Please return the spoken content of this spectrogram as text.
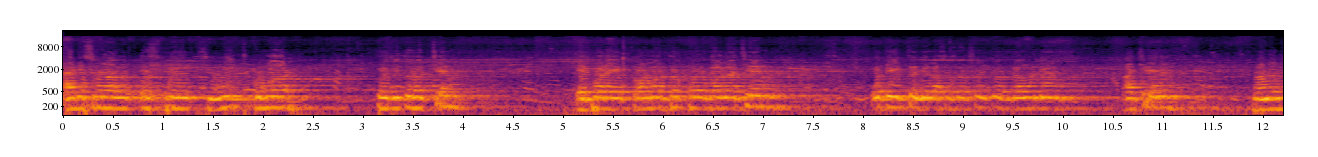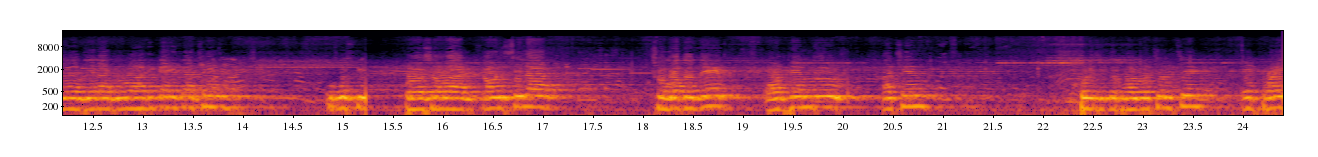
অ্যাডিশনাল এসপি সুমিত কুমার নিয়োজিত হচ্ছেন। এরপরে কর্মাধ্যক্ষগণ আছেন, অতিরিক্ত জেলা শাসক সৈকত গাঙ্গুলি আছেন, মাননীয় জেলা যুব আধিকারিক আছেন, উপস্থিত পৌরসভার কাউন্সিলর সুগত দেব, অর্ধেন্দু আছেন, পরিচিত পর্ব চলছে। এরপরে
